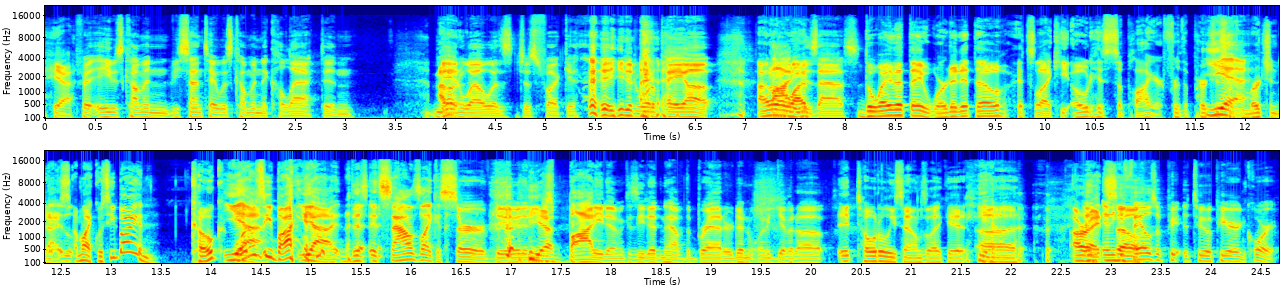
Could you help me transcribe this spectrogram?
Yeah. he was coming Vicente was coming to collect and Manuel was just fucking he didn't want to pay up. I don't know why- his ass. The way that they worded it, though, it's like he owed his supplier for the purchase Yeah. of merchandise. It- I'm like, was he buying Coke? Yeah. What is he buying? Yeah, this it sounds like a serve, dude. And he Yeah. just bodied him because he didn't have the bread or didn't want to give it up. It totally sounds like it. Uh, all right, and, and so he fails to appear in court.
